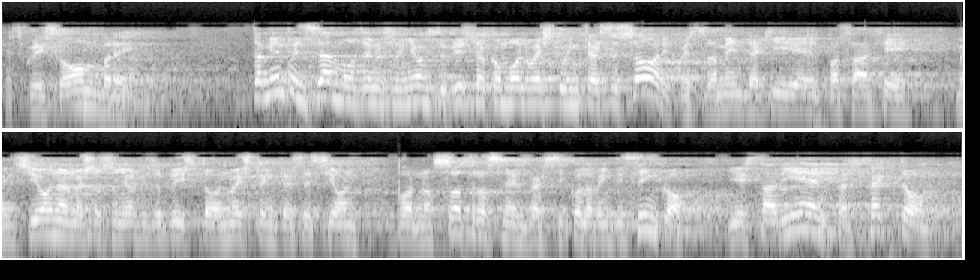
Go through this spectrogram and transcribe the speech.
Jesucristo hombre. También pensamos en nuestro Señor Jesucristo como nuestro intercesor. Y precisamente aquí el pasaje menciona a nuestro Señor Jesucristo, nuestra intercesión por nosotros en el versículo 25. Y está bien, perfecto.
